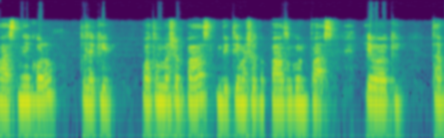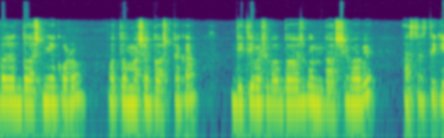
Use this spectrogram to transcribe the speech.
পাঁচ নিয়ে করো, তাহলে কি? প্রথম মাসে পাঁচ, দ্বিতীয় মাসে তো পাঁচ গুণ পাঁচ। এভাবে কি? তারপরে দশ নিয়ে করো, প্রথম মাসে দশ টাকা, দ্বিতীয় মাসে কত? দশ গুণ দশ। এভাবে আস্তে আস্তে কি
